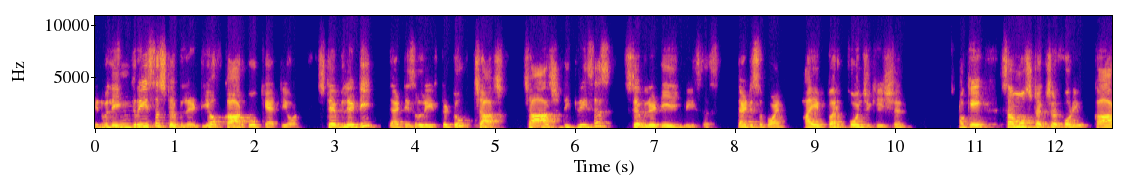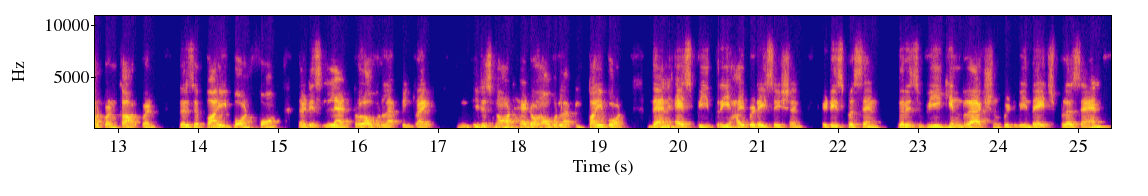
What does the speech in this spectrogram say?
it will increase the stability of carbocation. Stability that is related to charge. Charge decreases, stability increases. That is the point. Hyperconjugation. Okay, some more structure for you. Carbon, carbon. There is a pi bond form that is lateral overlapping, right? It is not head-on overlapping, pi bond. Then sp3 hybridization it is present. There is weak interaction between the H plus and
